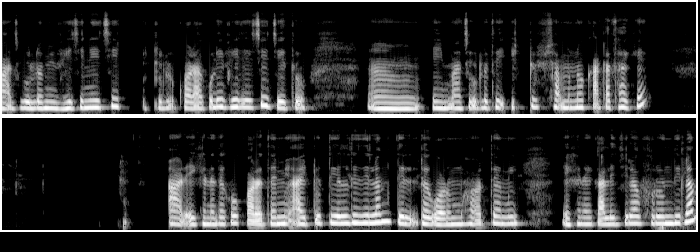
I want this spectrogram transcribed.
মাছগুলো আমি ভেজে নিয়েছি, একটু কড়াকড়ি ভেজেছি যেহেতু এই মাছগুলোতে একটু সামান্য কাটা থাকে। আর এখানে দেখো কড়াতে আমি আইটু তেল দিয়ে দিলাম। তেলটা গরম হওয়াতে আমি এখানে কালিজিরা ফোড়ন দিলাম।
